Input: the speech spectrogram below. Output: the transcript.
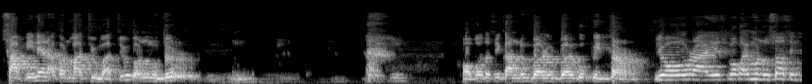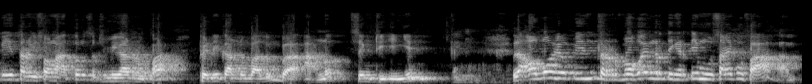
Sapi ini akan maju-maju, kon mundur. Apa si kandung lumba-lumba itu pinter? Ya rais pokoknya manusia sing pinter iso ngatur sedemikian rupa ben ikan lumba-lumba anut sing diingin. Lah Allah yo ya pinter, pokoknya ngerti-ngerti Musa itu paham.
